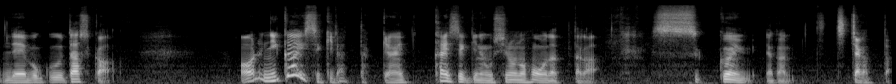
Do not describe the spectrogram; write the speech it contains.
で僕確かあれ2階席だったっけな？1階席の後ろの方だったがすっごいなんかちっちゃかった。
